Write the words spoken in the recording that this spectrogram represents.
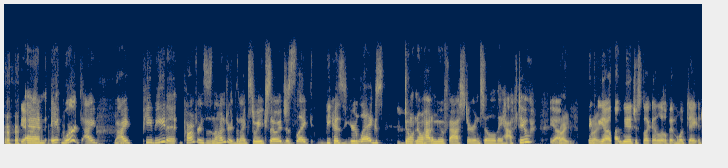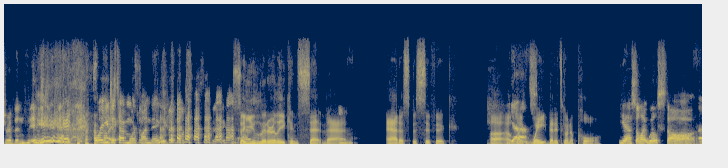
yeah and it worked. I I PB'd at conferences in the hundred the next week. So it just like because your legs don't know how to move faster until they have to. yeah Right. I think, right. yeah like we're just like a little bit more data driven or you just have more funding. a bit more specific. so you literally can set that Mm. At a specific uh Yes. like weight that it's going to pull. Yeah, so like we'll start, Whoa.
